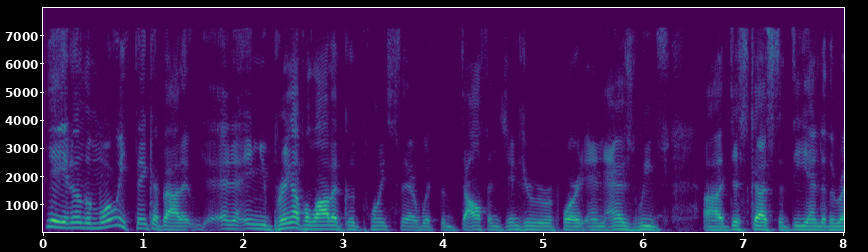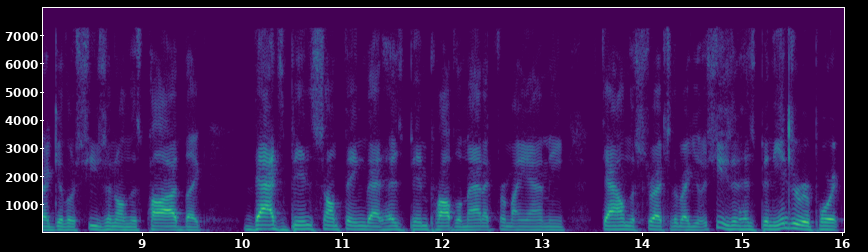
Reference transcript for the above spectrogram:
Yeah, you know, the more we think about it, and, and you bring up a lot of good points there with the Dolphins injury report, and as we've uh, discussed at the end of the regular season on this pod, like that's been something that has been problematic for Miami down the stretch of the regular season has been the injury report,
